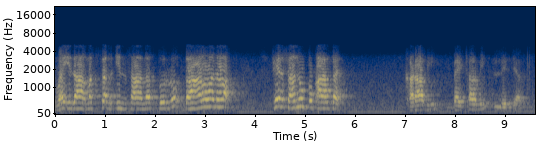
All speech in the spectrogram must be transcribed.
وَإِذَا مَسَّ الْإِنسَانَ الضُّرُّ دَعَانَا پھر سانو پکارتا ہے۔ کھڑا بھی، بیٹھا بھی، لے جا بھی۔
